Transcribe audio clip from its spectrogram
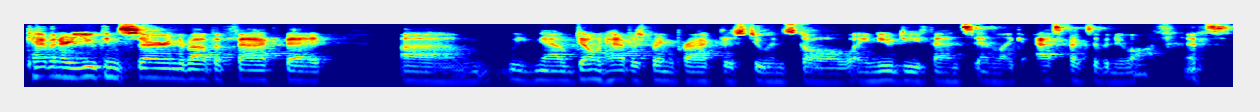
Kevin, are you concerned about the fact that um, we now don't have a spring practice to install a new defense and like aspects of a new offense?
